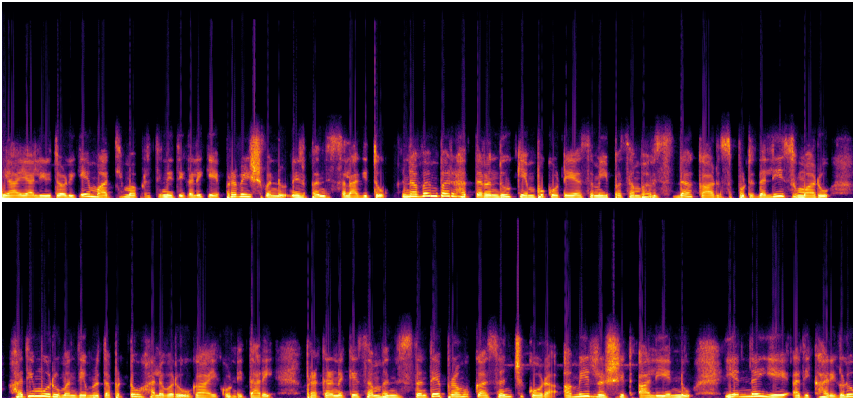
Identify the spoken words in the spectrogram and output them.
ನ್ಯಾಯಾಲಯದೊಳಗೆ ಮಾಧ್ಯಮ ಪ್ರತಿನಿಧಿಗಳಿಗೆ ಪ್ರವೇಶವನ್ನು ನಿರ್ಬಂಧಿಸಲಾಗಿತ್ತು. ನವೆಂಬರ್ ಹತ್ತರಂದು ಕೆಂಪುಕೋಟೆಯ ಸಮೀಪ ಸಂಭವಿಸಿದ ಕಾರು ಸ್ಫೋಟದಲ್ಲಿ ಸುಮಾರು ಹದಿಮೂರು ಮಂದಿ ಮೃತಪಟ್ಟು ಹಲವರು ಗಾಯಗೊಂಡಿದ್ದಾರೆ. ಪ್ರಕರಣಕ್ಕೆ ಸಂಬಂಧಿಸಿದಂತೆ ಪ್ರಮುಖ ಸಂಚುಕೋರ ಅಮೀರ್ ರಶೀದ್ ಆಲಿಯನ್ನು ಎನ್ಐಎ ಅಧಿಕಾರಿಗಳು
